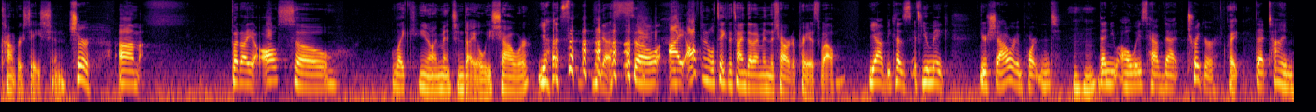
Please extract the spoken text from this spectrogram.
conversation. Sure. Um, but I also, like, you know, I mentioned I always shower. Yes. yes. So I often will take the time that I'm in the shower to pray as well. Yeah, because if you make your shower important, mm-hmm. then you always have that trigger. Right. That time.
